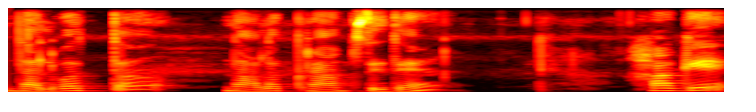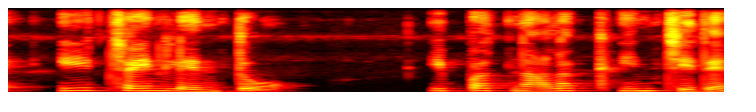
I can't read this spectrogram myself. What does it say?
ನಲವತ್ತ ನಾಲ್ಕು ಗ್ರಾಮ್ಸ್ ಇದೆ. ಹಾಗೆ ಈ ಚೈನ್ ಲೆಂತು ಇಪ್ಪತ್ನಾಲ್ಕು ಇಂಚ್ ಇದೆ.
